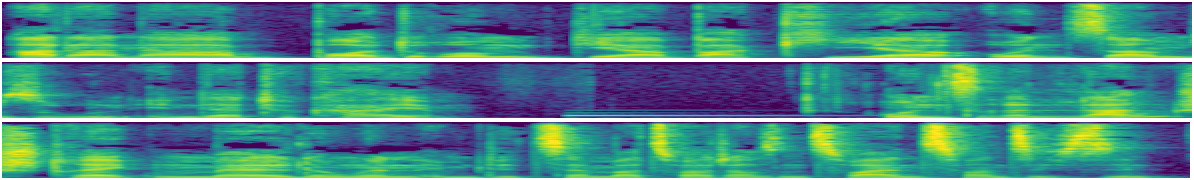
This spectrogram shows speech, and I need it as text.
Adana, Bodrum, Diyarbakir und Samsun in der Türkei Unsere Langstreckenmeldungen im Dezember 2022 sind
